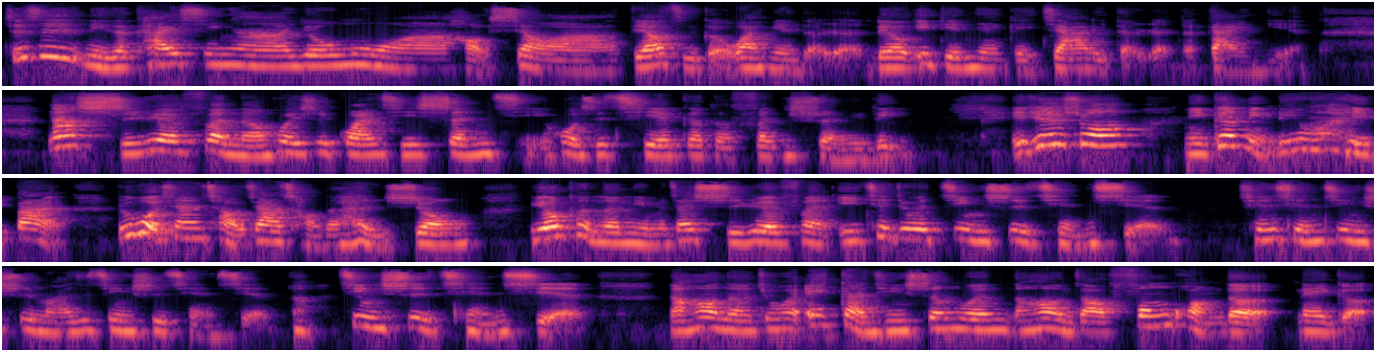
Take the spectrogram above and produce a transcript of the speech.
就是你的开心啊、幽默啊、好笑啊，不要只给外面的人，留一点点给家里的人的概念。那十月份呢，会是关系升级或是切割的分水岭。也就是说，你跟你另外一半，如果现在吵架吵得很凶，有可能你们在十月份一切就会尽释前嫌，前嫌尽释吗？还是尽释前嫌啊？尽释前嫌，然后呢，就会哎感情升温，然后你知道疯狂的那个，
